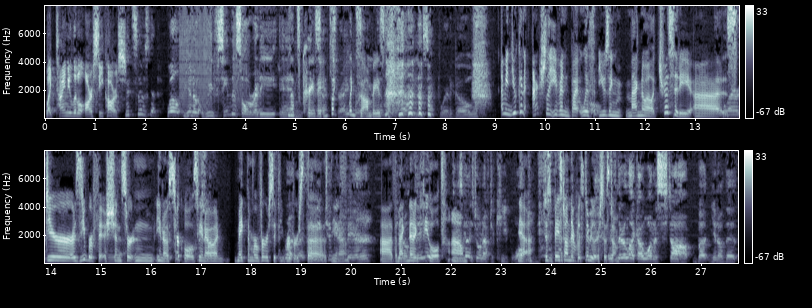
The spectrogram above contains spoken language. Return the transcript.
like tiny little RC cars. it's so sad. Well, you know, we've seen this already in. That's crazy. It's like- right? like Where you zombies. can, like, tell the insect where to go. I mean, you can actually even by with Oh. using magnoelectricity uh, steer a zebrafish Yeah. in certain you know circles, you know, and make them reverse if you Right, reverse right. the I mean, you know fair, uh, the you know, magnetic they- field. These Um, guys don't have to keep walking. yeah, just based on their vestibular system. If system. they're like, I want to stop, but you know, the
